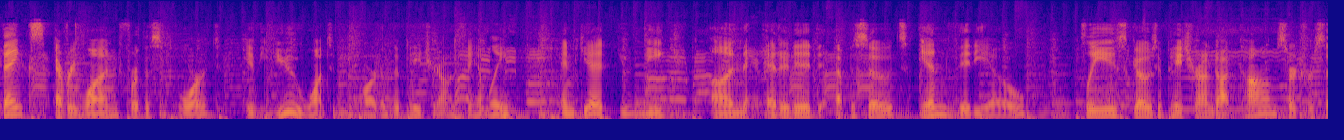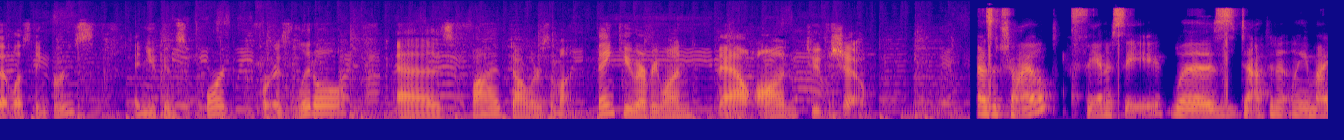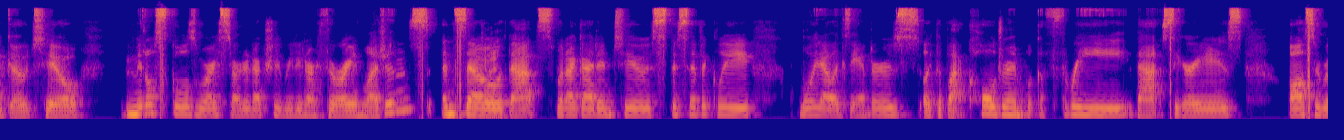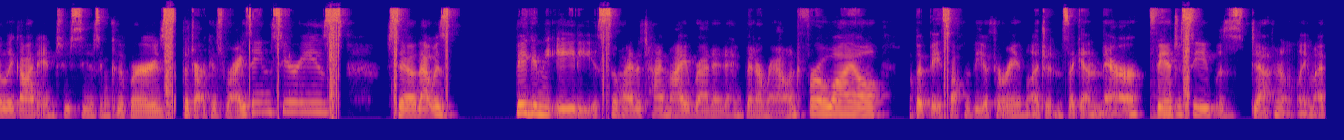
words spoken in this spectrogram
Thanks everyone for the support. If you want to be part of the Patreon family and get unique, unedited episodes in video, please go to patreon.com, search for Set Listing Bruce, and you can support for as little as $5 a month. Thank you, everyone. Now, on to the show. As a child, fantasy was definitely my go to. Middle school's where I started actually reading Arthurian legends. And so okay. that's what I got into specifically Lloyd Alexander's, like the Black Cauldron, Book of Three, that series. Also, really got into Susan Cooper's The Dark is Rising series. So that was big in the 80s. So by the time I read it, it had been around for a while, but based off of the Arthurian legends again there. Mm-hmm. Fantasy was definitely my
